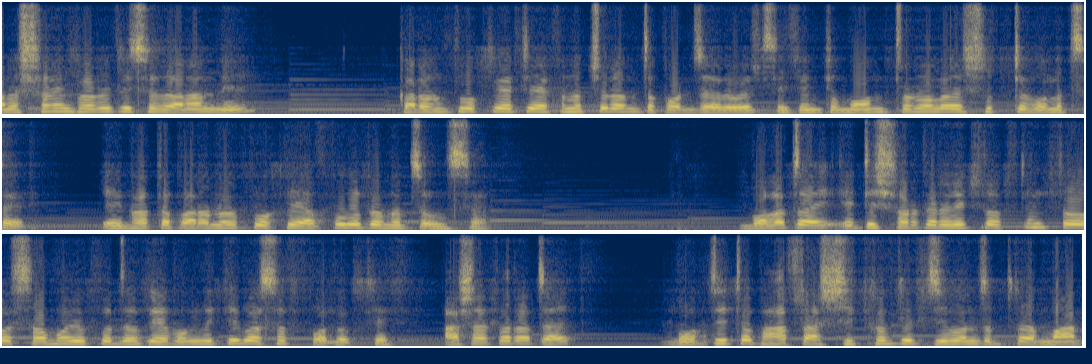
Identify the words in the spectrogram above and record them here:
আনুষ্ঠানিকভাবে কিছু জানাননি, কারণ প্রক্রিয়াটি এখনও চূড়ান্ত পর্যায়ে রয়েছে, কিন্তু মন্ত্রণালয়ের সূত্রে বলেছে এই ভাতা বাড়ানোর প্রক্রিয়া পুরোদমে চলছে। বলা যায়, এটি সরকারের একটি অত্যন্ত সময় উপযোগী এবং ইতিবাচক পদক্ষেপ। আশা করা যায়, বর্ধিত ভাতা শিক্ষকদের জীবনযাত্রার মান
